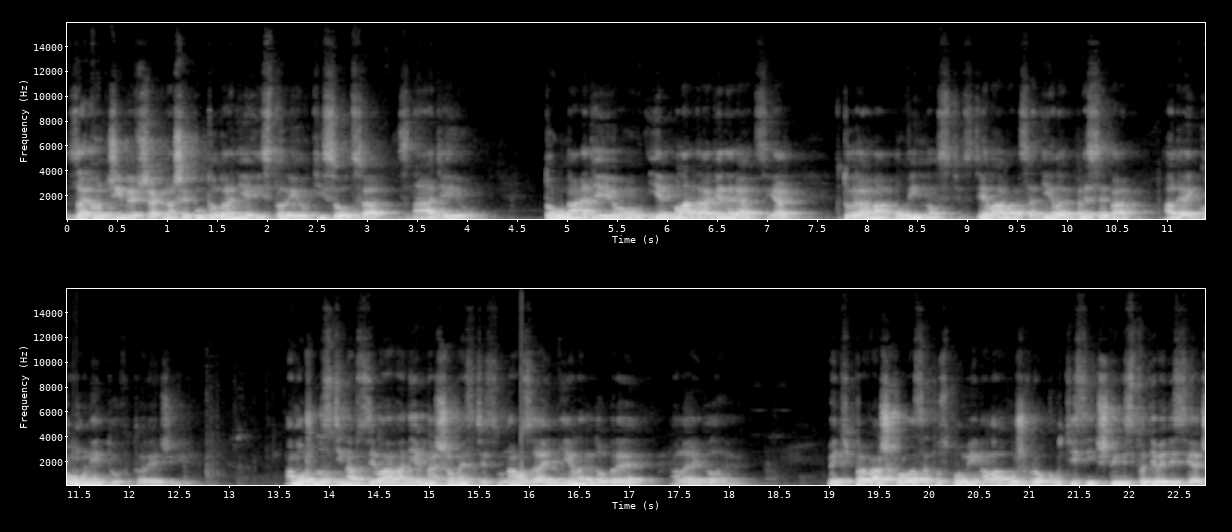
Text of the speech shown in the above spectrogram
Zakončíme však naše putovanie históriou Tisovca s nádejou. Tou nádejou je mladá generácia, ktorá má povinnosť vzdelávať sa nielen pre seba, ale aj komunitu, v ktorej žije. A možnosti na vzdelávanie v našom meste sú naozaj nielen dobré, ale aj dlhé. Veď prvá škola sa tu spomínala už v roku 1494,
